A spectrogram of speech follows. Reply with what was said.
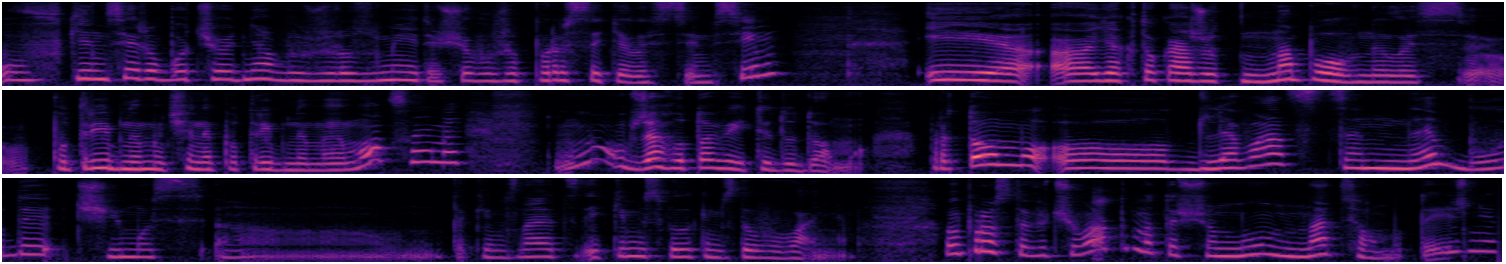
в кінці робочого дня ви вже розумієте, що ви вже переситілись цим всім. І, е, як то кажуть, наповнились е, потрібними чи непотрібними емоціями, ну, вже готові йти додому. Притому о, для вас це не буде чимось е, таким, знаєте, якимось великим здивуванням. Ви просто відчуватимете, що ну, на цьому тижні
